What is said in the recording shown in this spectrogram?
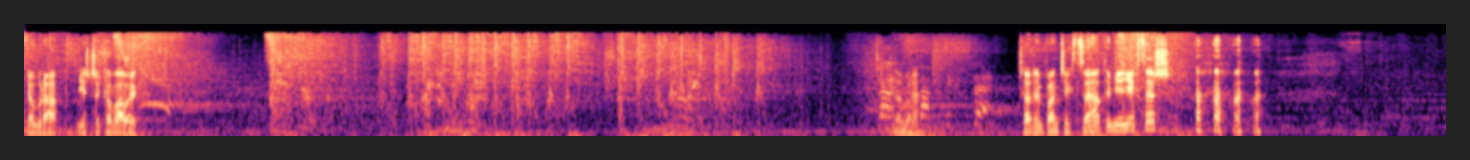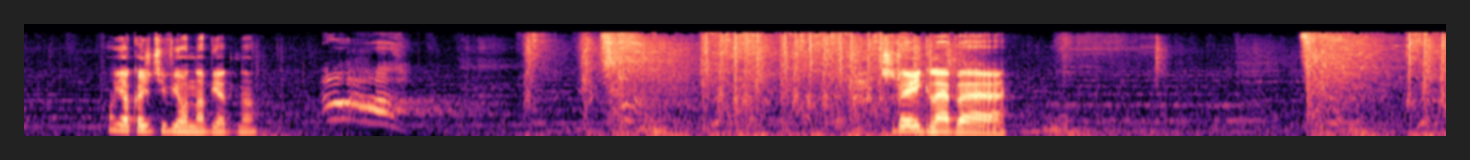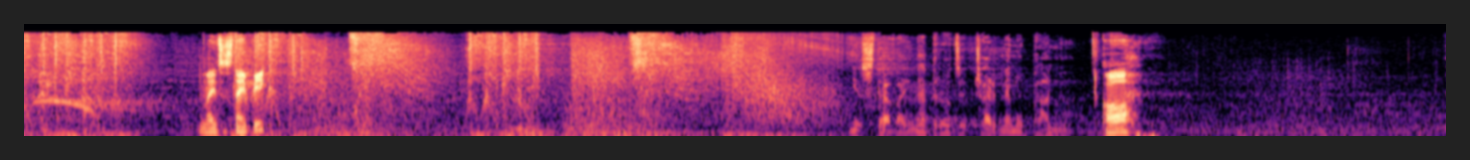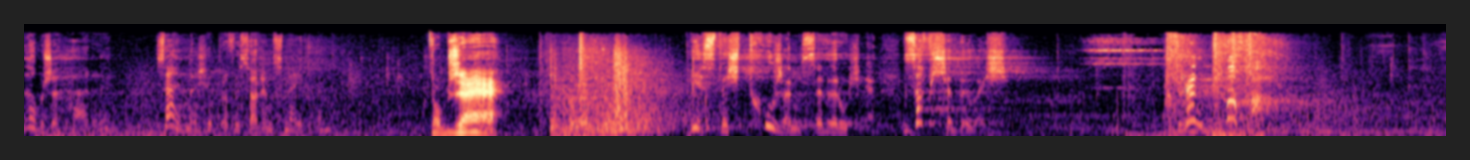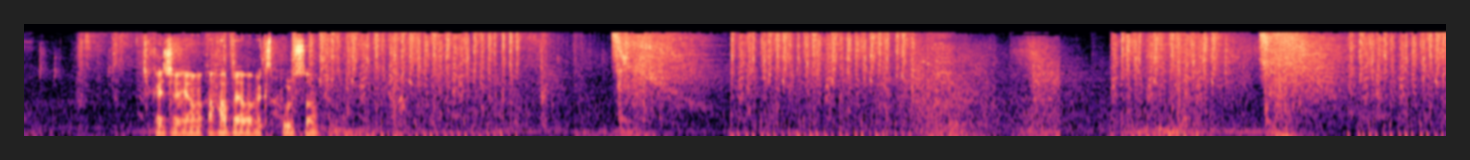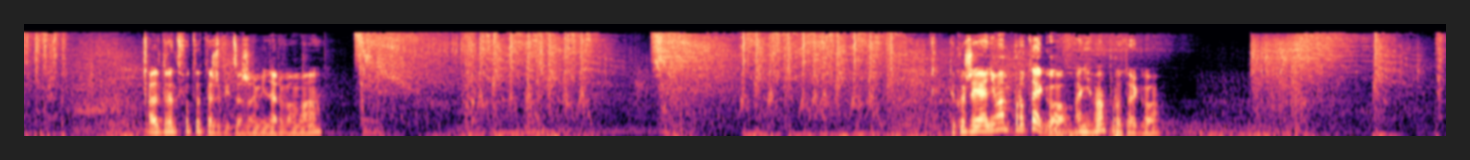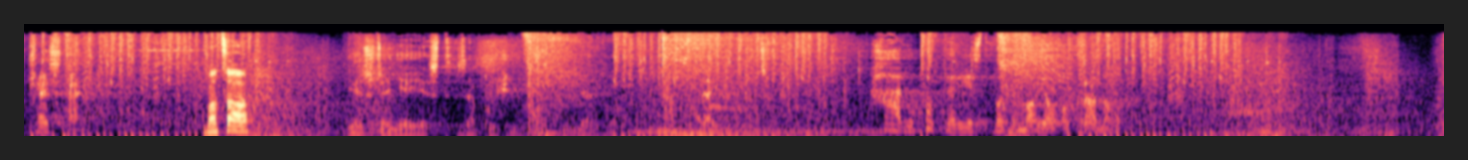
Dobra, jeszcze kawałek. Dobra. Czarny pan cię chce, a ty mnie nie chcesz? o, jakaś dziwiona, biedna. Żryj glebę. No i co, Snapik? Nie stawaj na drodze czarnemu panu. O, Dobrze, Harry. Zajmę się profesorem Snape'em. dobrze. Jesteś tchórzem, Severusie. Zawsze byłeś. Drętwota! Czekajcie, ja mam... Aha, bo ja mam Expulso. Ale Drentfotę też widzę, że Minerva ma. Tylko Tylko, że ja nie mam protego. A nie, mam protego. Przestań. Bo co? Jeszcze nie jest za późno, Minervo. Daj mi to. Harry Potter jest pod moją ochroną.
